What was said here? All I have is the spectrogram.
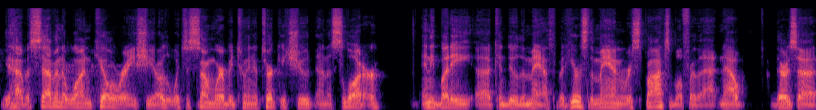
You have a seven to one kill ratio, which is somewhere between a turkey shoot and a slaughter. Anybody uh, can do the math, but here's the man responsible for that. Now, there's a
